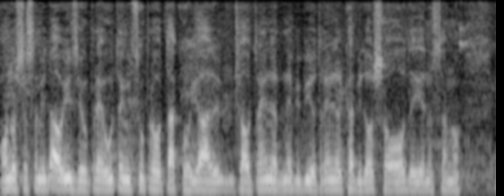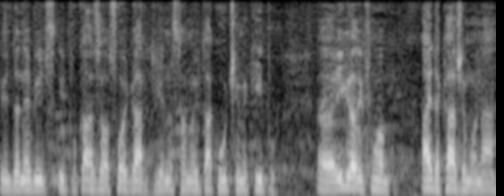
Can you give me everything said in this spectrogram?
Ono što sam i dao izjavu pre utakmice, upravo tako, ja kao trener ne bi bio trener kad bi došao ovde jednostavno i da ne bi i pokazao svoj gard. Jednostavno i tako učim ekipu. Igrali smo, ajde da kažemo, na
